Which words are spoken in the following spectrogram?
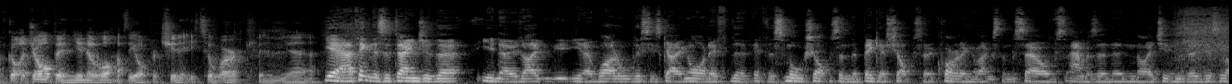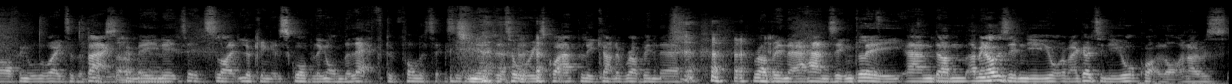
have got a job in, you know, or have the opportunity to work in. Yeah. Yeah, I think there's a danger that you know, like you know, while all this is going on, if the if the small shops and the bigger shops are quarrelling amongst themselves, Amazon and iTunes are just laughing all the way to the bank. I mean, it's it's like looking at squabbling on the left of politics. Isn't it? The Tories quite happily kind of rubbing their rubbing their hands in glee. And um, I mean, I was in New York. I mean, I go to New York quite a lot, and I was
